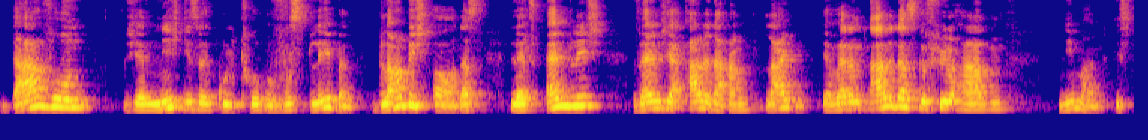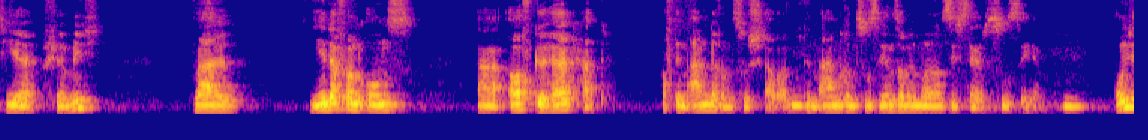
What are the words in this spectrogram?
da, wo wir nicht diese Kultur bewusst leben, glaube ich auch, dass letztendlich werden wir alle daran leiden. Wir werden alle das Gefühl haben, niemand ist hier für mich, weil jeder von uns äh, aufgehört hat, auf den anderen zu schauen, mhm. den anderen zu sehen, sondern nur sich selbst zu sehen. Mhm. Und,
